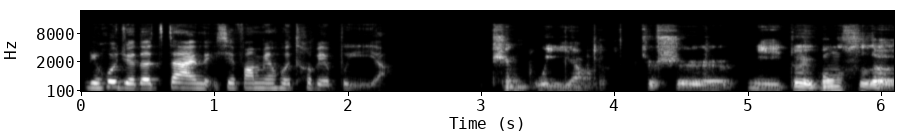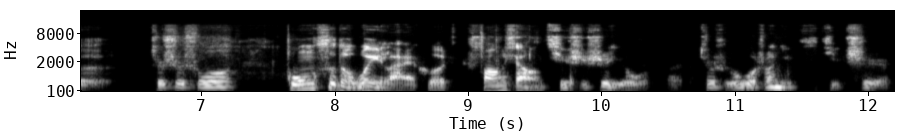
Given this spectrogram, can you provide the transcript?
你会觉得在哪些方面会特别不一样？挺不一样的，就是你对公司的。就是说，公司的未来和方向其实是由呃，就是如果说你自己是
